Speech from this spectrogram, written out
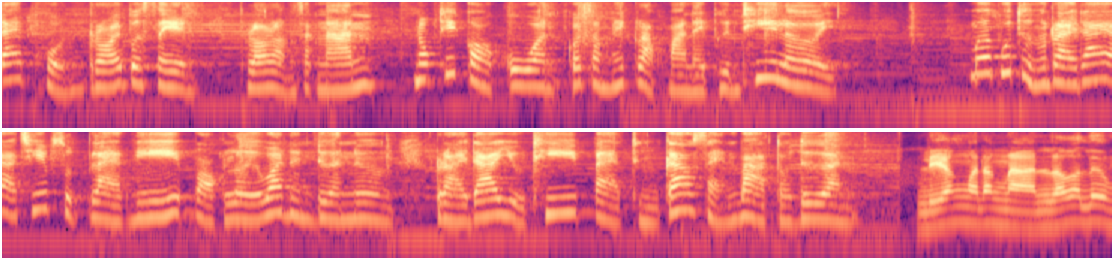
ได้ผลร้อยเปอร์เซ็นต์เพราะหลังจากนั้น นกที่ก่อกวนก็จะไม่กลับมาในพื้นที่เลย เมื่อพูดถึงรายได้อาชีพสุดแปลกนี้บอกเลยว่าเดือนเดือนหนึ่งรายได้อยู่ที่ 8-9แสนบาทต่อเดือน เลี้ยงมาตั้งนานแล้วก็เริ่ม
